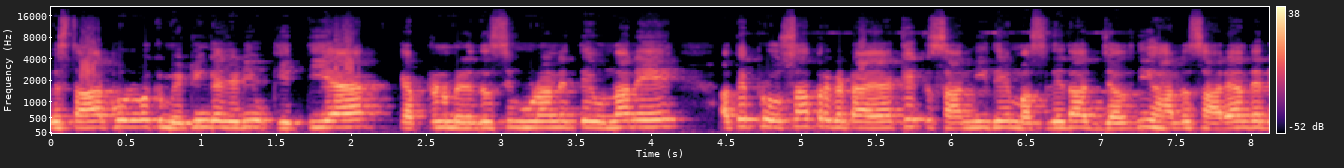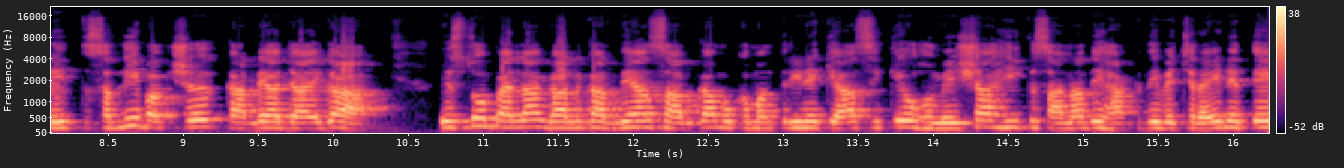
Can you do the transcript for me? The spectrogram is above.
ਵਿਸਤਾਰਪੂਰਵਕ ਮੀਟਿੰਗ ਹੈ ਜਿਹੜੀ ਉਹ ਕੀਤੀ ਹੈ। ਕੈਪਟਨ ਅਮਰਿੰਦਰ ਸਿੰਘ ਹੁਣਾਂ ਨੇ ਤੇ ਉਹਨਾਂ ਨੇ ਅਤੇ ਭਰੋਸਾ ਪ੍ਰਗਟਾਇਆ ਕਿ ਕਿਸਾਨੀ ਦੇ ਮਸਲੇ ਦਾ ਜਲਦੀ ਹੱਲ ਸਾਰਿਆਂ ਦੇ ਲਈ ਤਸੱਲੀ ਬਖਸ਼ ਕਰ ਲਿਆ ਜਾਏਗਾ। ਇਸ ਤੋਂ ਪਹਿਲਾਂ ਗੱਲ ਕਰਦਿਆਂ ਸਾਬਕਾ ਮੁੱਖ ਮੰਤਰੀ ਨੇ ਕਿਹਾ ਸੀ ਕਿ ਉਹ ਹਮੇਸ਼ਾ ਹੀ ਕਿਸਾਨਾਂ ਦੇ ਹੱਕ ਦੇ ਵਿੱਚ ਰਹੇ ਨੇ ਤੇ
